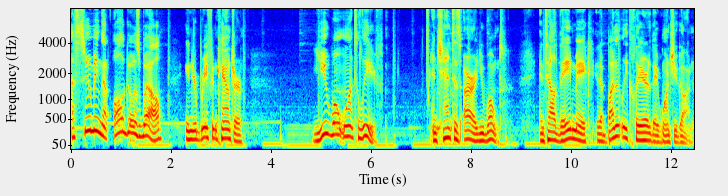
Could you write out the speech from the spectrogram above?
Assuming that all goes well in your brief encounter, you won't want to leave. And chances are you won't until they make it abundantly clear they want you gone.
